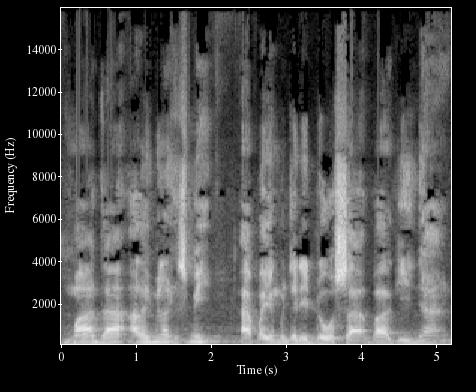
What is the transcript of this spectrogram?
mada alaih ismi apa yang menjadi dosa baginya.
